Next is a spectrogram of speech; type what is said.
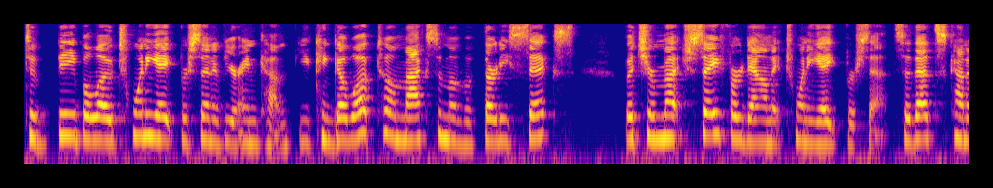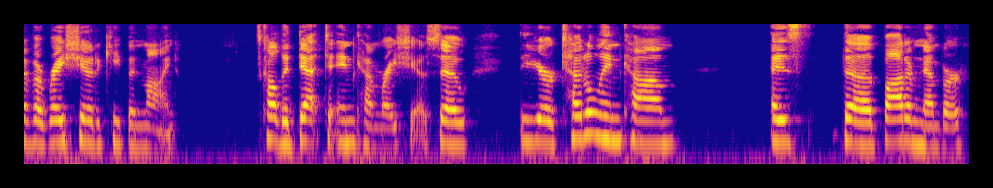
to be below 28% of your income. You can go up to a maximum of 36, but you're much safer down at 28%. So that's kind of a ratio to keep in mind. It's called a debt to income ratio. So the, your total income is the bottom number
